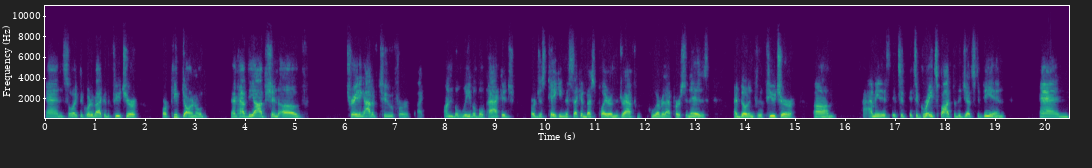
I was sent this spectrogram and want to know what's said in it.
and select the quarterback of the future, or keep Darnold and have the option of trading out of two for an unbelievable package, or just taking the second best player in the draft, whoever that person is, and building for the future. Um, I mean, it's it's a it's a great spot for the Jets to be in, and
